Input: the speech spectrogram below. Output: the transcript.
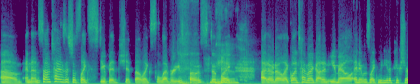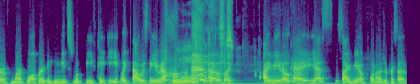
um, and then sometimes it's just like stupid shit that like celebrities post and like Yeah. I don't know. Like one time I got an email and it was like, we need a picture of Mark Wahlberg and he needs to look beefcakey. Like that was the email. and I was like, I mean, okay, yes, sign me up 100%.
